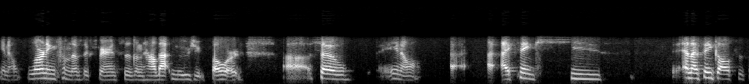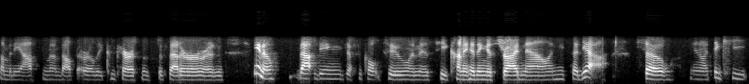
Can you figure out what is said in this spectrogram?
you know learning from those experiences and how that moves you forward. Uh, so, you know, I, I think he's and I think also somebody asked him about the early comparisons to Federer and you know that being difficult too and is he kind of hitting his stride now? And he said yeah. So you know i think he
